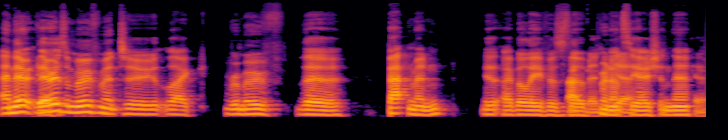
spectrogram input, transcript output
And there there Yeah. is a movement to like remove the Batman, I believe is the Batman, yeah. pronunciation there. Yeah.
